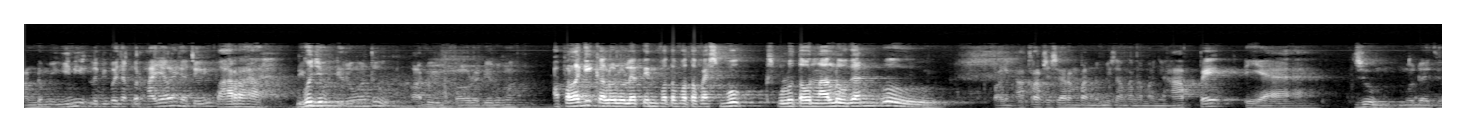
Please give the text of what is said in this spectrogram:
pandemi gini lebih banyak berhayalnya cuy Parah. Gue juga. di rumah tuh aduh kalau udah di rumah Apalagi kalau lu liatin foto-foto Facebook 10 tahun lalu kan. Uh. paling akrab sih sekarang pandemi sama namanya HP Iya. Zoom udah itu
